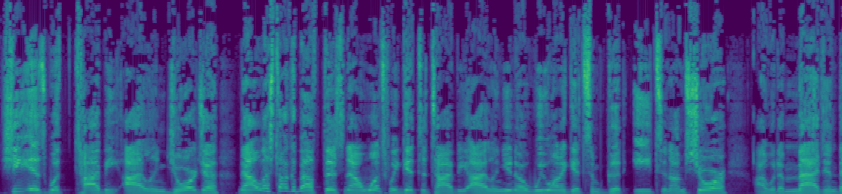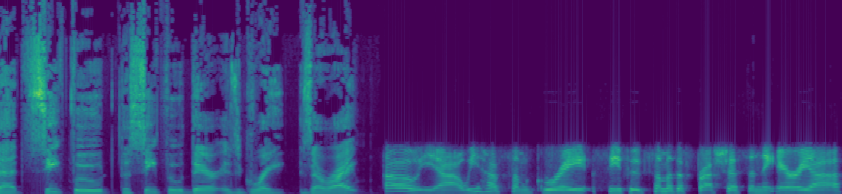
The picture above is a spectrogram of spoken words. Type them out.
She is with Tybee Island, Georgia. Now, let's talk about this. Now, once we get to Tybee Island, you know, we want to get some good eats, and I'm sure I would imagine that seafood, the seafood there is great. Is that right? Oh, yeah. We have some great seafood, some of the freshest in the area.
